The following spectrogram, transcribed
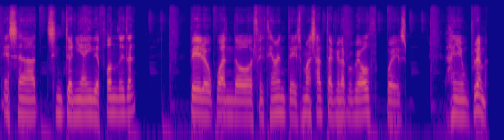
esa sintonía ahí de fondo y tal. Pero cuando efectivamente es más alta que la propia voz, pues hay un problema.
